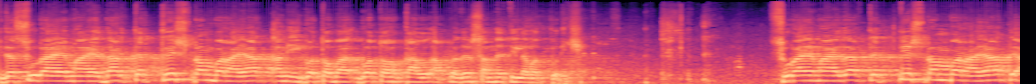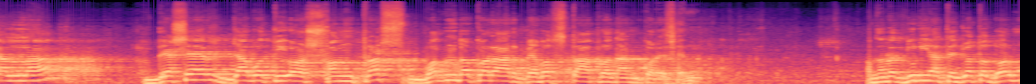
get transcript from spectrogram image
এটা মায়েদার তেত্রিশ নম্বর আয়াত আমি গতবার গতকাল আপনাদের সামনে তিলাবাত করেছি। সুরায় মায়েদার তেত্রিশ নম্বর আয়াতে আল্লাহ দেশের যাবতীয় সন্ত্রাস বন্ধ করার ব্যবস্থা প্রদান করেছেন। আপনারা দুনিয়াতে যত ধর্ম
